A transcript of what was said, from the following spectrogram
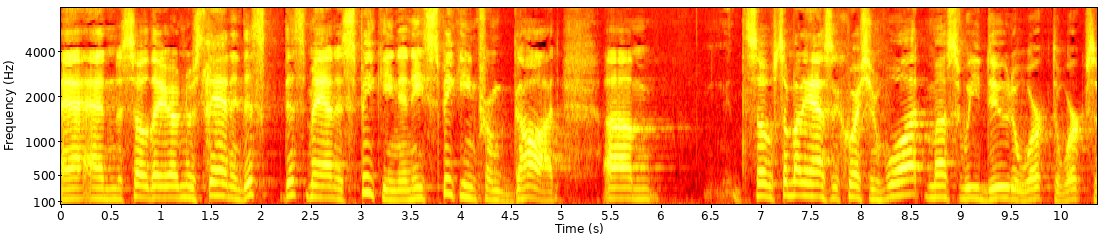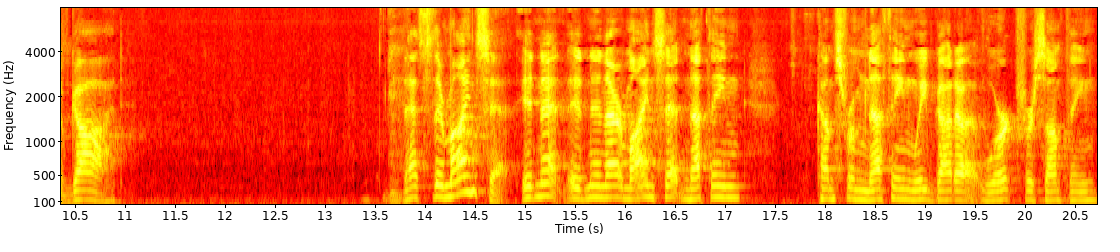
And, and so they understand, and this, this man is speaking, and he's speaking from God. Um, so somebody asks the question what must we do to work the works of God? That's their mindset. Isn't that isn't in our mindset nothing comes from nothing. We've got to work for something.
